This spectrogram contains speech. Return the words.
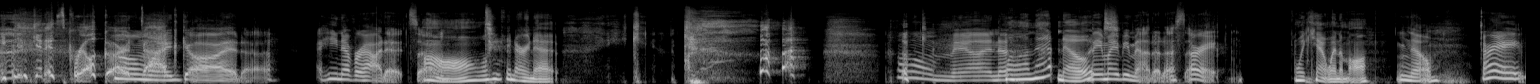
he can get his grill card Oh my god, Uh, he never had it. So Oh, well, he can earn it oh man. Well, on that note, they might be mad at us. All right. We can't win them all. No. All right.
